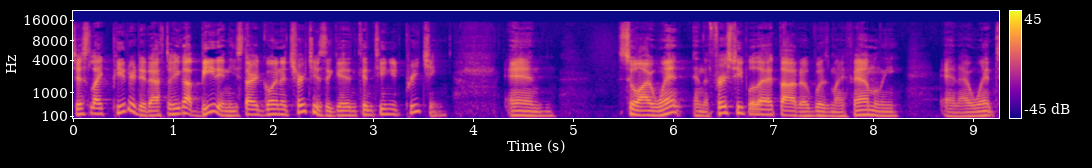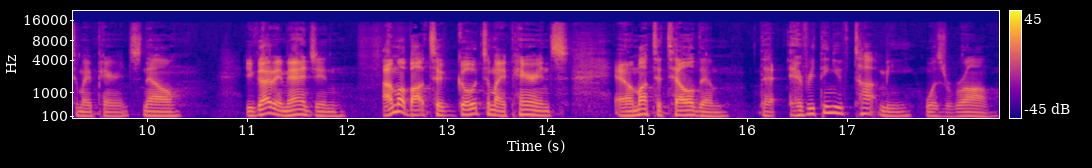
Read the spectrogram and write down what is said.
just like Peter did after he got beaten. He started going to churches again and continued preaching. And so I went, and the first people that I thought of was my family, and I went to my parents. Now, you got to imagine, I'm about to go to my parents, and I'm about to tell them that everything you've taught me was wrong.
